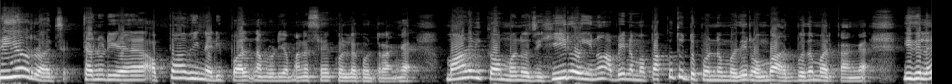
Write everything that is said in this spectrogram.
ரியோ ராஜ் தன்னுடைய அப்பாவின் நடிப்பால் நம்மளுடைய மனசை கொல்ல கொட்டுறாங்க. மாளவிகா மனோஜ் ஹீரோயினும் அப்படியே நம்ம பக்கத்துட்டு பொண்ணு மாதிரி ரொம்ப அற்புதமாக இருக்காங்க. இதில்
